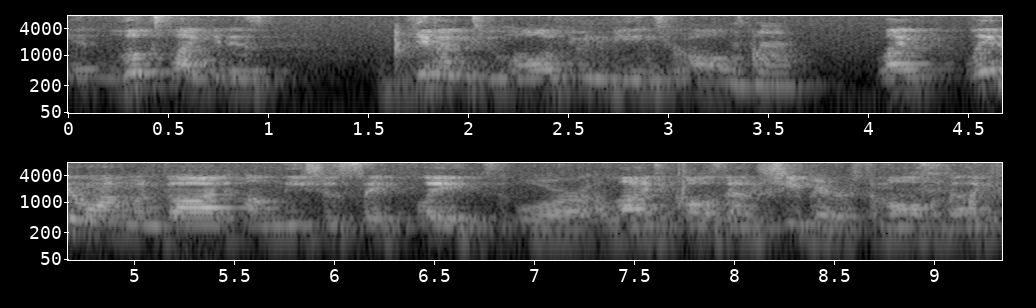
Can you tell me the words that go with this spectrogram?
it looks like it is given to all human beings for all mm-hmm. time. Like later on, when God unleashes, say, plagues, or Elijah calls down she bears to maul somebody, like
